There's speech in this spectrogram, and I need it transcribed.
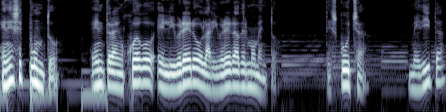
En ese punto entra en juego el librero o la librera del momento. Te escucha, medita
